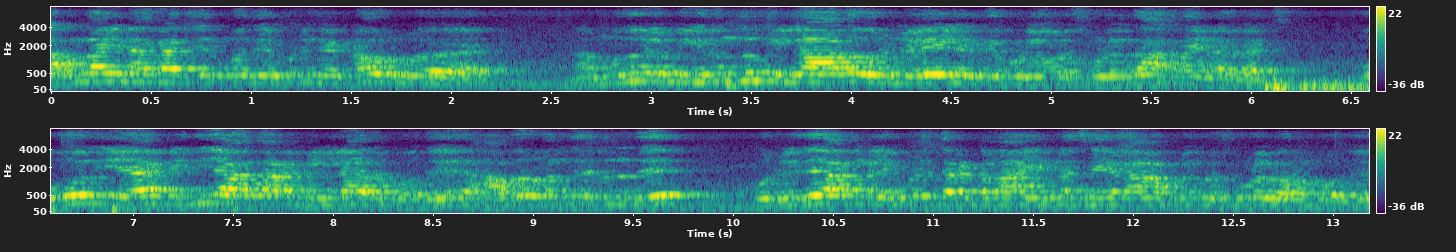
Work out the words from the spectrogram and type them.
அறந்தாங்கி நகராட்சி என்பது எப்படின்னு கேட்டால் ஒரு முதுகெலும்பு இருந்தும் இல்லாத ஒரு நிலையில் இருக்கக்கூடிய ஒரு சூழல் தான் அறந்தாங்கி நகராட்சி. போதிய நிதி ஆதாரங்கள் இல்லாத போது அவர் வந்து இருந்து ஒரு நிதி ஆதாரங்கள் எப்படி திரட்டலாம் என்ன செய்யலாம் அப்படிங்கிற சூழல் வரும்போது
